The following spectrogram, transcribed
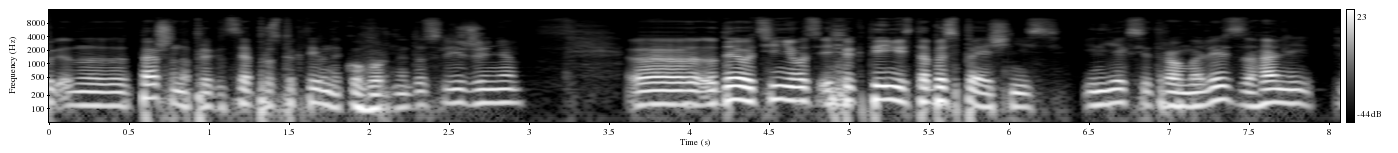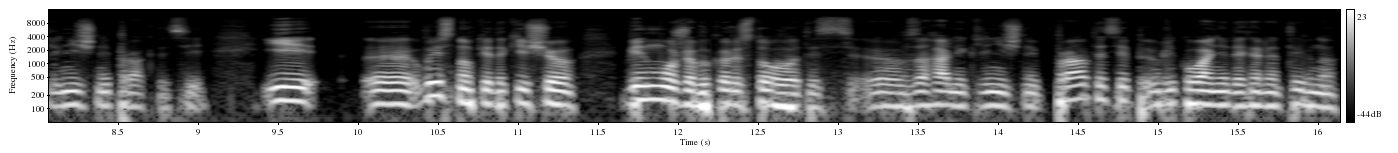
е, перше, наприклад, це проспективне когортне дослідження, е, де оцінювалася ефективність та безпечність ін'єкції травмаліз в загальній клінічній практиці. І е, висновки такі, що він може використовуватись е, в загальній клінічній практиці в лікуванні дегенеративно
